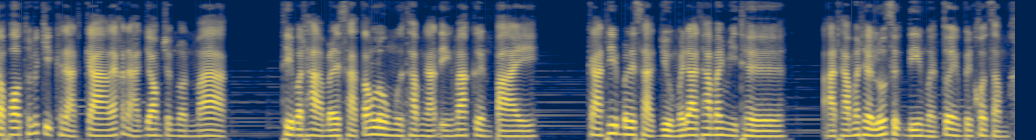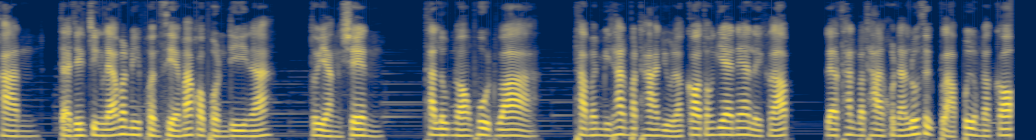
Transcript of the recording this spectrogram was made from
ก็เพราะธุรกิจขนาดกลางและขนาดย่อมจำนวนมาก ที่ประธานบริษัทต้องลงมือทำงานเองมากเกินไป การที่บริษัทอยู่ไม่ได้ถ้าไม่มีเธอ อาจทำให้เธอรู้สึกดีเหมือนตัวเองเป็นคนสำคัญ แต่จริง ๆ แล้วมันมีผลเสียมากกว่าผลดีนะ ตัวอย่างเช่น ถ้าลูกน้องพูดว่า ถ้าไม่มีท่านประธานอยู่แล้วก็ต้องแย่แน่เลยครับ แล้วท่านประธานคนนั้นรู้สึกปลาบปลื้มแล้วก็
